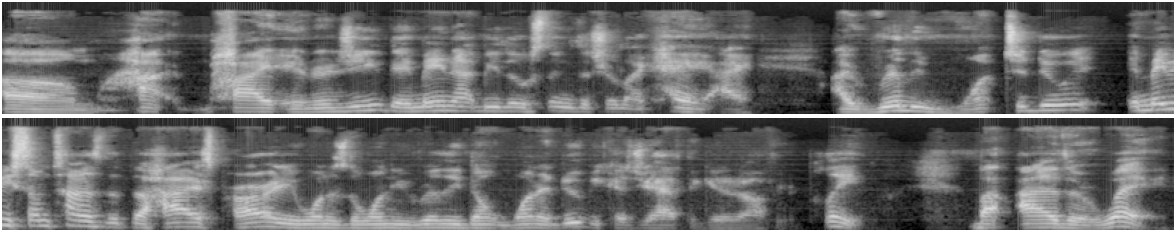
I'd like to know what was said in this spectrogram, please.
um, high, high energy. They may not be those things that you're like, hey, I, I really want to do it. And maybe sometimes that the highest priority one is the one you really don't want to do because you have to get it off your plate. But either way,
